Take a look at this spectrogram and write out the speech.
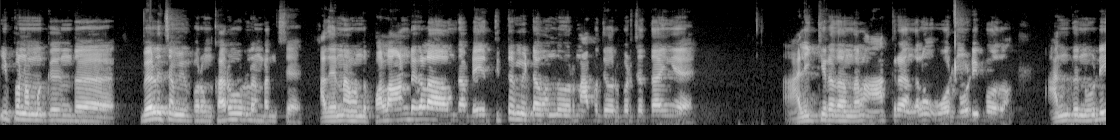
இப்போ நமக்கு இந்த வேலுச்சாமிபுரம் கரூரில் நடந்துச்சு. அது என்ன வந்து பல ஆண்டுகளாக வந்து அப்படியே திட்டமிட்ட வந்து ஒரு நாற்பத்தி ஒரு பட்சத்தாங்க அழிக்கிறதா இருந்தாலும் ஆக்கிறதா இருந்தாலும் ஒரு நொடி போதும். அந்த நொடி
